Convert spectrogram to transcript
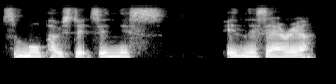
some more post-its in this, in this area.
